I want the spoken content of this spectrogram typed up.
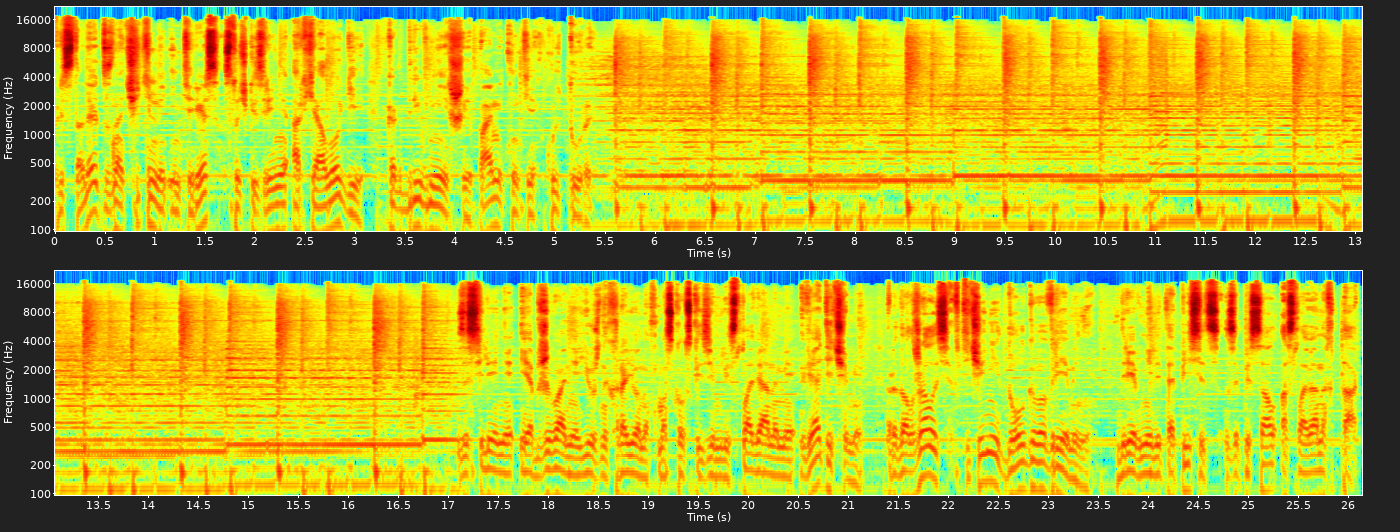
представляют значительный интерес с точки зрения археологии, как древнейшие памятники культуры. Заселение и обживание южных районов Московской земли славянами-вятичами продолжалось в течение долгого времени. Древний летописец записал о славянах так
